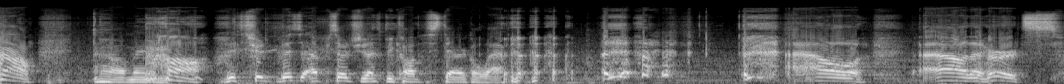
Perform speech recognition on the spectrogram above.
Ow. Oh man, Oh. this should this episode should just be called hysterical laughter. Ow. Ow, that hurts.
